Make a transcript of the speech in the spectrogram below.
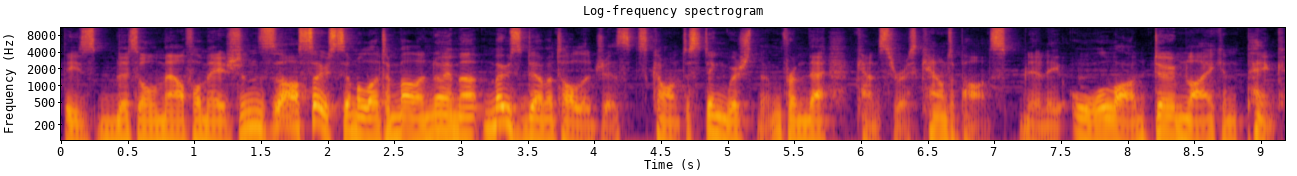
These little malformations are so similar to melanoma, most dermatologists can't distinguish them from their cancerous counterparts. Nearly all are dome-like and pink.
